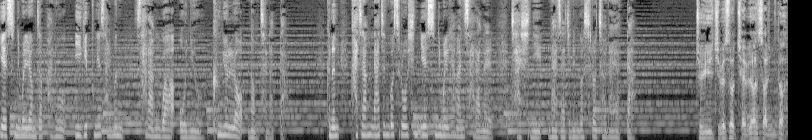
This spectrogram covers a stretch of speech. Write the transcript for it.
예수님을 영접한 후 이기풍의 삶은 사랑과 온유, 긍휼로 넘쳐났다. 그는 가장 낮은 곳으로 오신 예수님을 향한 사랑을 자신이 낮아지는 것으로 전하였다. 저희 집에서 재배한 쌀입니다.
